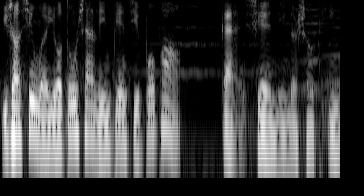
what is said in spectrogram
以上新闻由东山林编辑播报，感谢您的收听。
